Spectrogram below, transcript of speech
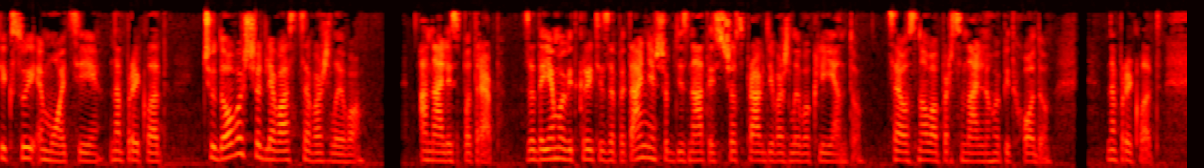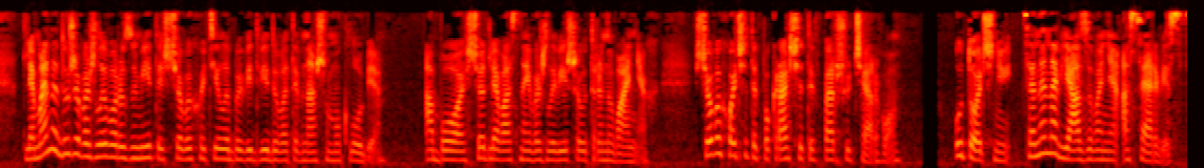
Фіксуй емоції, наприклад, чудово, що для вас це важливо. Аналіз потреб. Задаємо відкриті запитання, щоб дізнатися, що справді важливо клієнту. Це основа персонального підходу. Наприклад, для мене дуже важливо розуміти, що ви хотіли би відвідувати в нашому клубі, або що для вас найважливіше у тренуваннях, що ви хочете покращити в першу чергу. Уточнюй, це не нав'язування, а сервіс.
